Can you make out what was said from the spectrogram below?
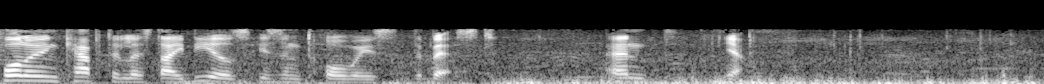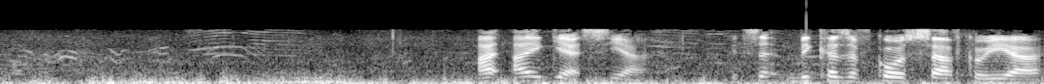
following capitalist ideals isn't always the best, and yeah. I, I guess, yeah. It's a, because of course South Korea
